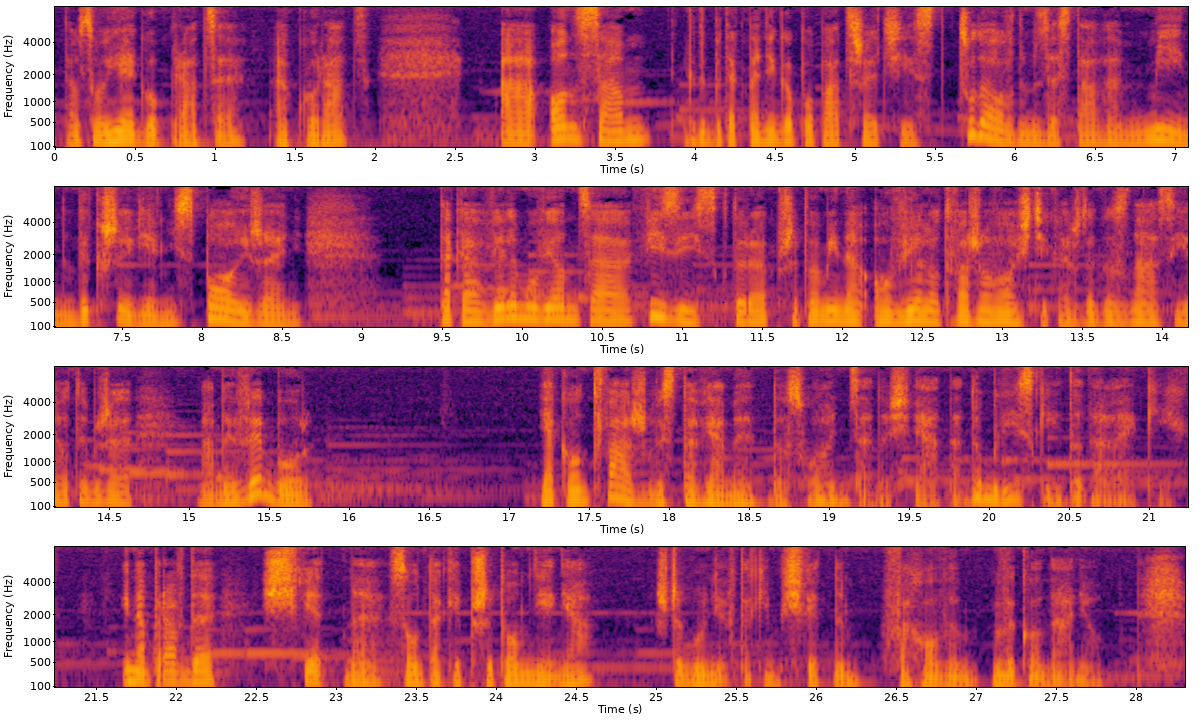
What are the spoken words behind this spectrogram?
Tam są jego prace akurat. A on sam, gdyby tak na niego popatrzeć, jest cudownym zestawem min, wykrzywień, spojrzeń. Taka wiele mówiąca fizis, która przypomina o wielotwarzowości każdego z nas i o tym, że mamy wybór – jaką twarz wystawiamy do słońca, do świata, do bliskich, do dalekich. I naprawdę świetne są takie przypomnienia, szczególnie w takim świetnym, fachowym wykonaniu.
